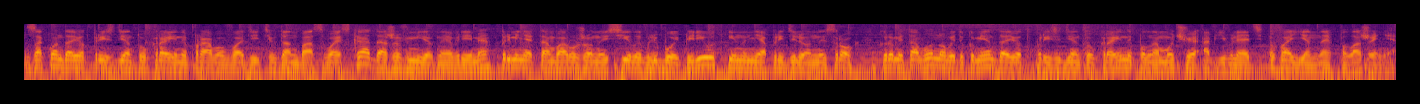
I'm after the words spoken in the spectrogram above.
Закон дает президенту Украины право вводить в Донбасс войска даже в мирное время, применять там вооруженные силы в любой период и на неопределенный срок. Кроме того, новый документ дает президента Украины полномочия объявлять военное положение.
